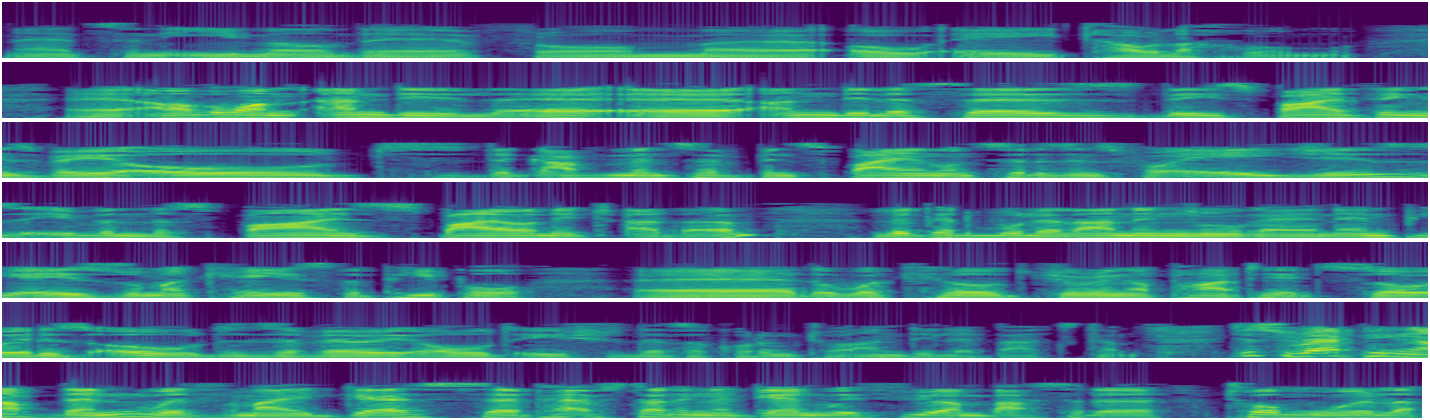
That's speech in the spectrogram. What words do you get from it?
That's an email there from uh, OA Kaulahumu. Uh, another one, Andile. Uh, Andile says the spy thing is very old. The governments have been spying on citizens for ages. Even the spies spy on each other. Look at Bulelani Ngcuka and NPA Zuma case. The people uh, that were killed during apartheid. So it is old. It's a very old issue. That's according to Andile Baxter. Just wrapping up then with my guests, uh, perhaps starting again with you, Ambassador Tom Wheeler.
